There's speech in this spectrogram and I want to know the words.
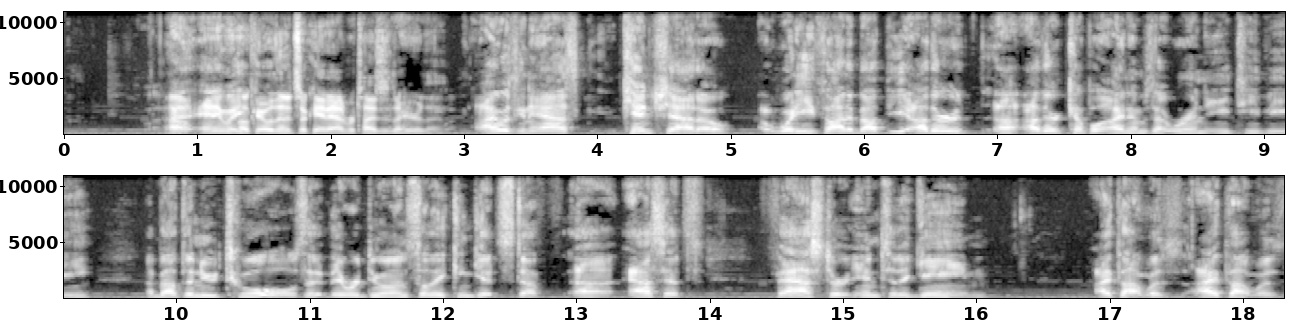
Oh, anyway. okay. Well, then it's okay to advertise it here then. I was going to ask Ken Shadow what he thought about the other uh, other couple items that were in ATV about the new tools that they were doing so they can get stuff uh, assets faster into the game. I thought was I thought was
